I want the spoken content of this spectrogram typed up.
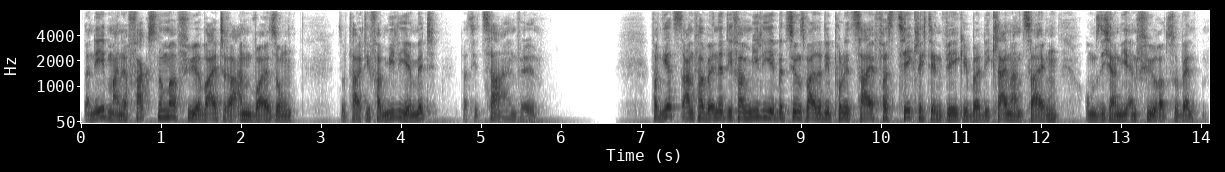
Daneben eine Faxnummer für weitere Anweisungen. So teilt die Familie mit, dass sie zahlen will. Von jetzt an verwendet die Familie bzw. die Polizei fast täglich den Weg über die Kleinanzeigen, um sich an die Entführer zu wenden.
